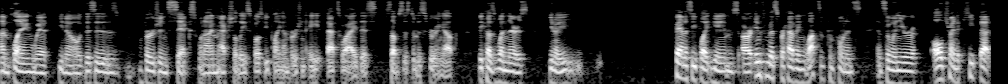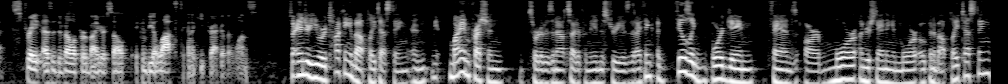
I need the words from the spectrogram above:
I'm playing with, you know, this is version 6 when I'm actually supposed to be playing on version 8. That's why this subsystem is screwing up. Because when there's, you know, Fantasy Flight games are infamous for having lots of components, and so when you're all trying to keep that straight as a developer by yourself, it can be a lot to kind of keep track of at once. So, Andrew, you were talking about playtesting, and my impression, sort of as an outsider from the industry, is that I think it feels like board game fans are more understanding and more open about playtesting,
